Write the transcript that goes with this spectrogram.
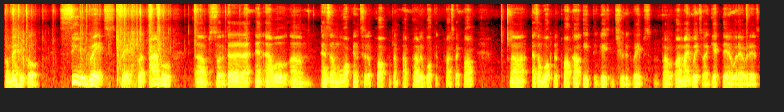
from Mexico. Seeded grapes, grapes. But I will uh, sort of da da da, and I will um, as I'm walking to the park. I'll probably walk to Prospect Park. Uh, as I'm walking to the park, I'll eat the grapes and chew the grapes. Probably, or I might wait till I get there, whatever it is.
